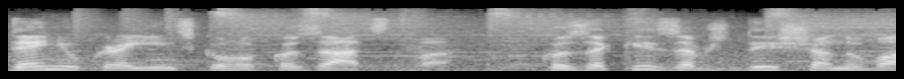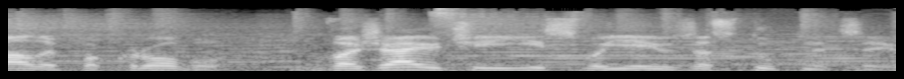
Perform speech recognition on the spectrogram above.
День українського козацтва. Козаки завжди шанували покрову, вважаючи її своєю заступницею.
